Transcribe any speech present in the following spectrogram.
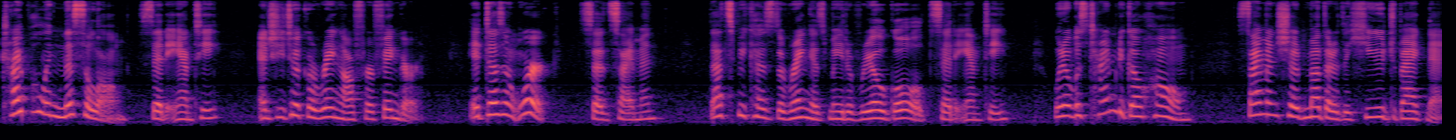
Try pulling this along, said Auntie, and she took a ring off her finger. It doesn't work, said Simon. That's because the ring is made of real gold, said Auntie. When it was time to go home, Simon showed Mother the huge magnet.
